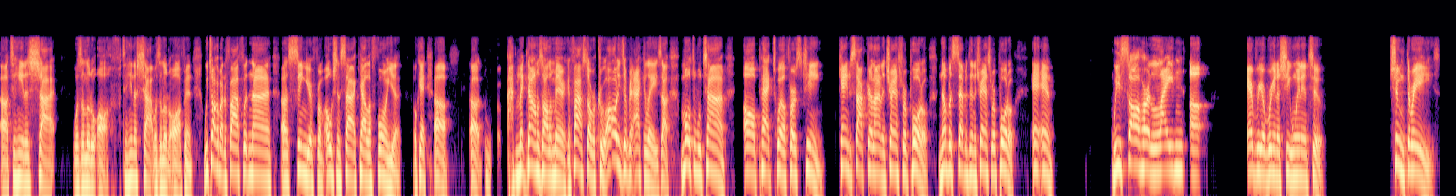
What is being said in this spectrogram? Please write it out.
uh, Te-Hina's shot was a little off. Te-Hina's shot was a little off, and we talk about the five foot nine uh, senior from Oceanside, California. Okay, uh, uh, McDonald's All American, five star recruit, all these different accolades, uh, multiple time All Pac 12 first team, came to South Carolina in transfer portal, number seventh in the transfer portal, and, and we saw her lighten up every arena she went into, shooting threes,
